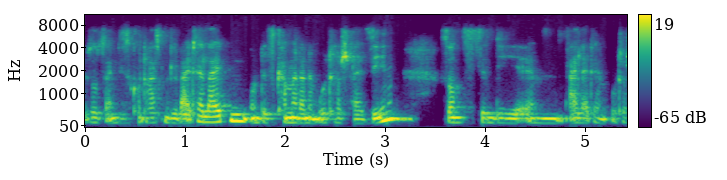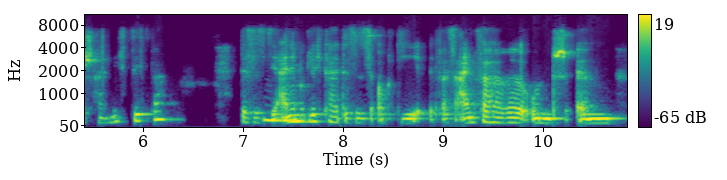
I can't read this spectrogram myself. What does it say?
sozusagen dieses Kontrastmittel weiterleiten und das kann man dann im Ultraschall sehen. Sonst sind die ähm, Eileiter im Ultraschall nicht sichtbar. Das ist die mhm. eine Möglichkeit. Das ist auch die etwas einfachere und ähm,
